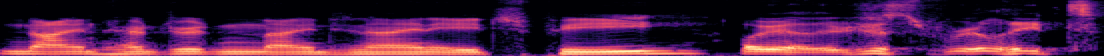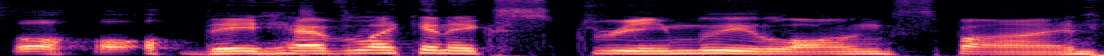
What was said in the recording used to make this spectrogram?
999 HP, Oh yeah, they're just really tall. they have like an extremely long spine.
